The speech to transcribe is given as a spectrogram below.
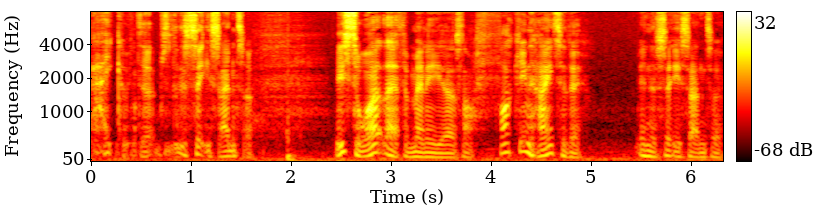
I hate going to the city centre. I used to work there for many years and I fucking hated it in the city centre.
